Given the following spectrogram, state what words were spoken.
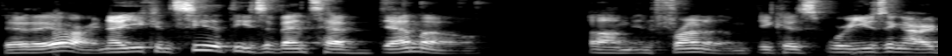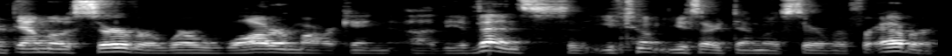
there they are. Now you can see that these events have demo um, in front of them because we're using our demo server. We're watermarking uh, the events so that you don't use our demo server forever.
